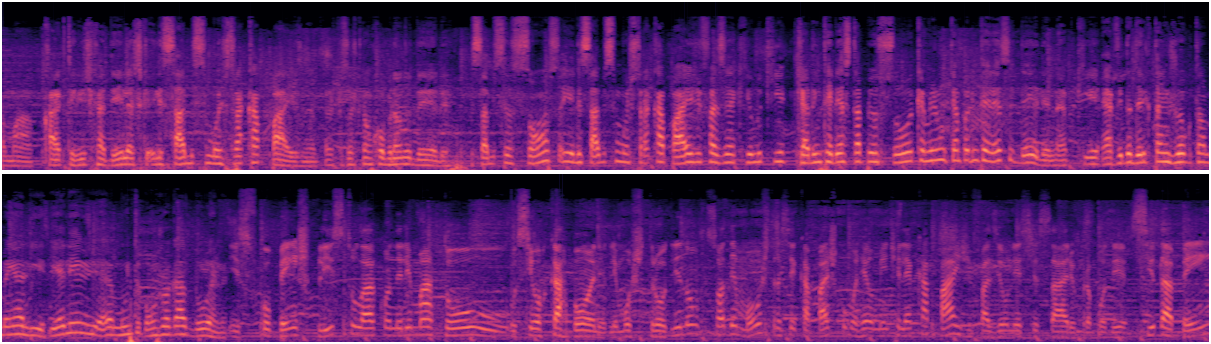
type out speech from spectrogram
uma característica dele, acho que ele sabe se mostrar capaz, né? Para as pessoas que estão cobrando dele. Ele sabe ser sonso e ele sabe se mostrar capaz de fazer aquilo que, que é do interesse da pessoa, que ao mesmo tempo é do interesse dele, né? Porque é a vida dele que tá em jogo também ali. E ele é muito bom jogador, né? Isso ficou bem explícito lá quando ele matou o, o Sr. Carbone. Ele mostrou que ele não só demonstra ser capaz, como realmente ele é capaz de fazer o necessário para poder se dar bem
